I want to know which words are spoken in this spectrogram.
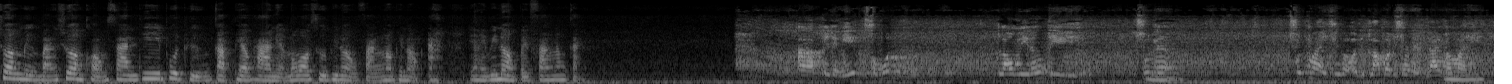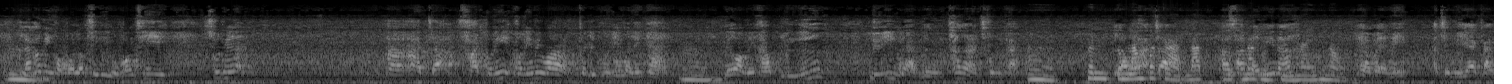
ช่วงหนึ่งบางช่วงของซันที่พูดถึงกับแพรพาวเนี่ยมาบอกสู่พี่น้องฟังเนาะพี่น้องอะเดี๋ยวให้พี่น้องไปฟังน้ำกัน นอย่างนี้สมมติเรามีทั้งตีชุดเนี้ยชุดใหม่ที่เรารับออดิชั่นเนี่ยได้มาใหม่ อืม แล้วก็มีของหมอลำซิงอยู่บางที ชุดเนี้ยอ่าอาจจะขาดคนนี้คนนี้ไม่ว่างก็ดึงคนนี้มาเล่นงานอืมนึกออกไหมครับ หรือหรืออีกแบบหนึ่งถ้างานชนกัน อ่าเพิ่นกำลังประกาศรับนักดนตรีในพี่น้อง พยายามแบบนี้อาจจะมีแยกกัน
